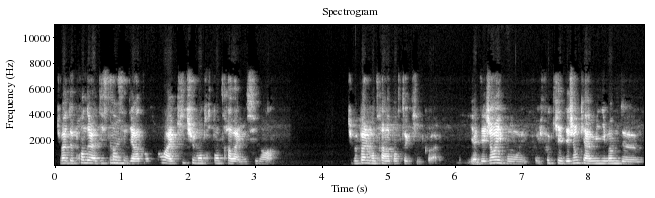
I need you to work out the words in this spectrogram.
tu vois, de prendre de la distance et dire attention à qui tu montres ton travail aussi. Non, tu peux pas le montrer à n'importe qui, quoi. Il y a des gens, ils vont, il faut qu'il y ait des gens qui aient un minimum de,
